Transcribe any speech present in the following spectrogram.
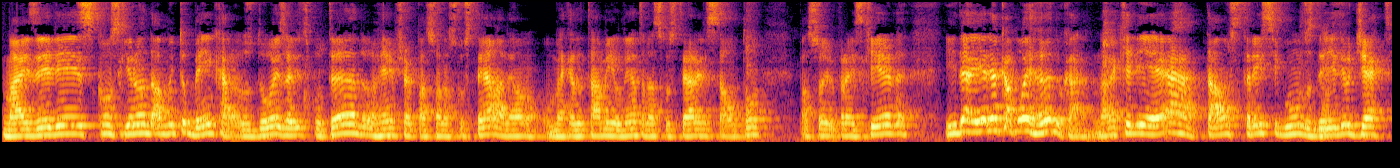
Mas eles conseguiram andar muito bem, cara. Os dois ali disputando, o Hampshire passou nas costelas, né? O McAdoo tá meio lento nas costelas, ele saltou, passou ele pra esquerda. E daí ele acabou errando, cara. Na hora que ele erra, tá uns 3 segundos dele o Jet.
